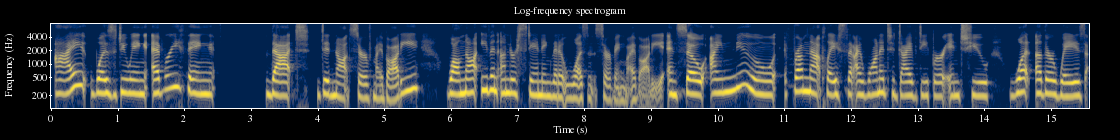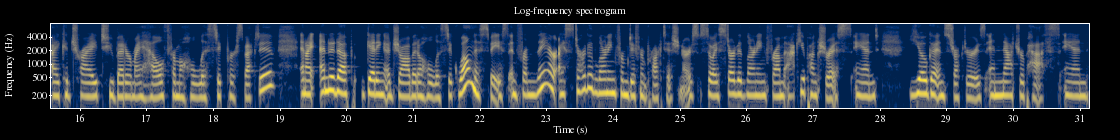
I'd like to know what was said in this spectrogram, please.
i was doing everything that did not serve my body while not even understanding that it wasn't serving my body. And so I knew from that place that I wanted to dive deeper into what other ways I could try to better my health from a holistic perspective. And I ended up getting a job at a holistic wellness space. And from there, I started learning from different practitioners. So I started learning from acupuncturists and yoga instructors and naturopaths and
